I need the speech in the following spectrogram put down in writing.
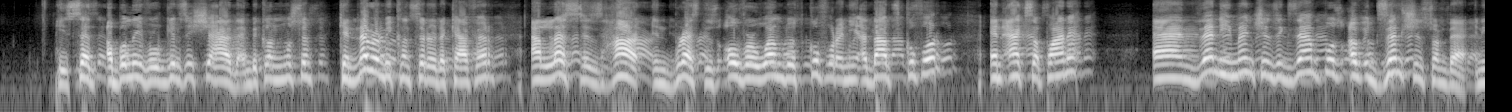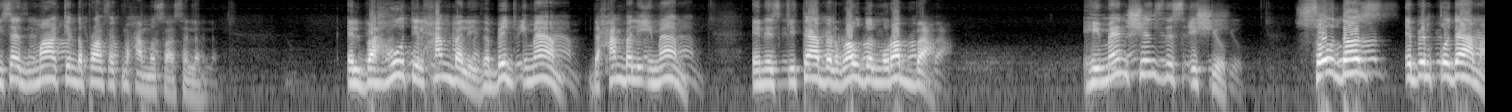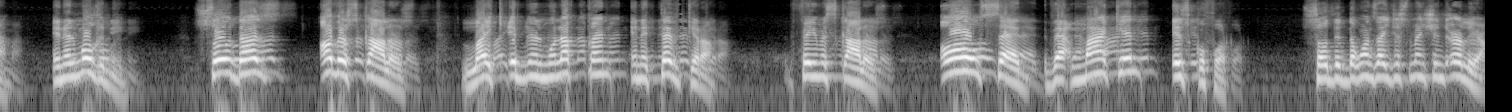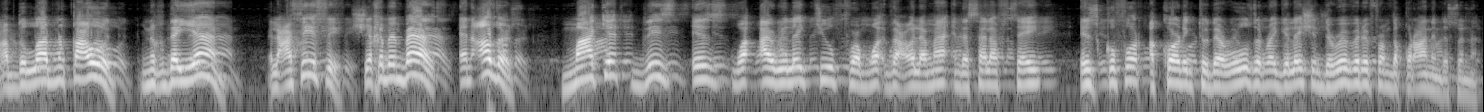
He said a believer who gives his shahada and becomes Muslim can never be considered a kafir unless his heart and breast is overwhelmed with kufr and he adopts kufr and acts upon it. And then he mentions examples of exemptions from that. And he said, mocking the Prophet Muhammad Al-Buhuti al-Hanbali, the big Imam, the Hanbali Imam, in his Kitab al-Rawd al-Murabba, he mentions this issue. So does Ibn Qudama in Al-Mughni. So does other scholars like Ibn al-Mulaqqin in Al-Tadhkira, famous scholars. All said that makin is kufr. So did the ones I just mentioned earlier, Abdullah ibn Qa'ud, Ibn Ghdayan, Al-Afifi, Sheikh ibn Baz, and others. Makin, this is what I relate to you from what the ulama and the salaf say is kufr according to their rules and regulation derivative from the Quran and the Sunnah.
